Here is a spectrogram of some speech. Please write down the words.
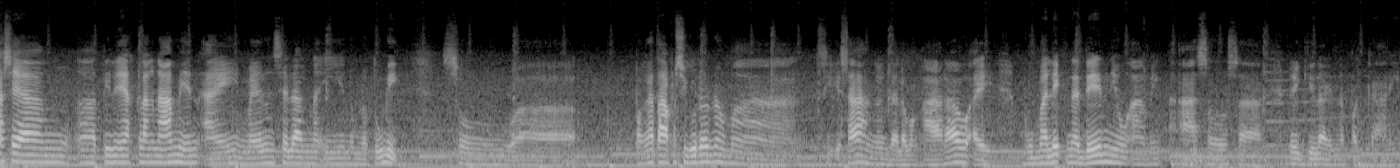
kasi ang uh, tinayak lang namin ay mayroon silang naiinom na tubig. So, uh, pagkatapos siguro ng mga si isa hanggang dalawang araw ay bumalik na din yung aming aso sa regular na pagkain.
